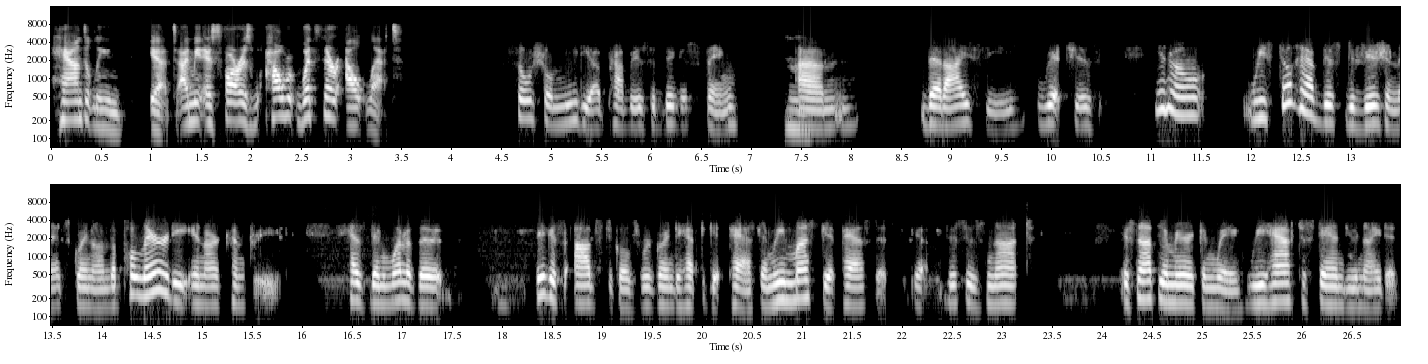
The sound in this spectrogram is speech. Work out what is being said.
handling it? I mean, as far as how, what's their outlet? Social media probably is the biggest thing mm. um, that I see, which is, you know, we still have this division that's going on. The polarity in our country has been one of the biggest obstacles we're going to have to get past, and we must get past it. Yeah, this is not. It's not the American way. We have to stand united.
